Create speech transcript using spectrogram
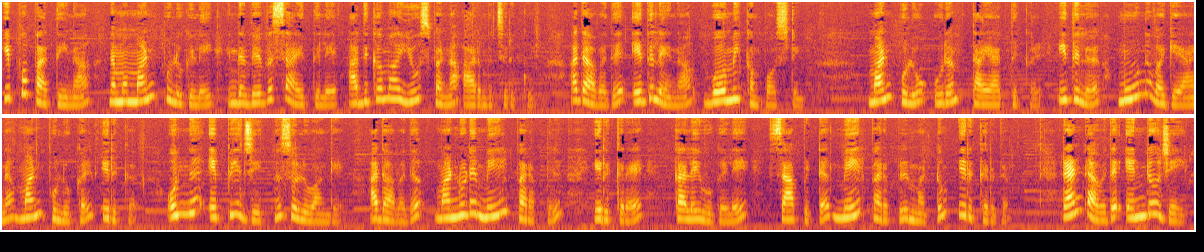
இப்போ பார்த்தீங்கன்னா நம்ம மண்புழுக்களை இந்த விவசாயத்திலே அதிகமாக யூஸ் பண்ண ஆரம்பிச்சிருக்கும் அதாவது எதுலனா வேர்மி கம்போஸ்டிங் மண்புழு உரம் தயாரித்துக்கள். இதுல மூணு வகையான மண்புழுக்கள் இருக்கு. ஒன்னு எப்பிஜீக்னு சொல்லுவாங்க. அதாவது மண்ணுடைய மேல் பரப்பில் இருக்கிற கலைவுகளே சாப்பிட்ட மேற்பரப்பில் மட்டும் இருக்கிறது. ரெண்டாவது எண்டோஜெயிக்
